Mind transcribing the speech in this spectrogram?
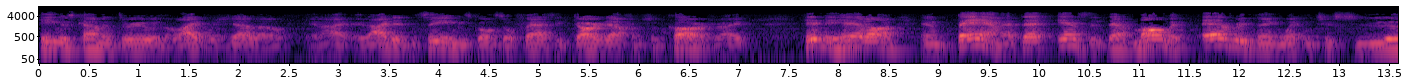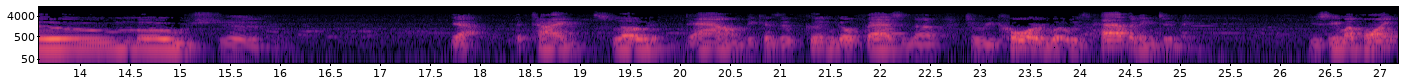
he was coming through and the light was yellow and I and I didn't see him. He's going so fast he darted out from some cars, right? Hit me head on and bam, at that instant, that moment, everything went into slow motion. Yeah the time slowed down because it couldn't go fast enough to record what was happening to me. You see my point?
